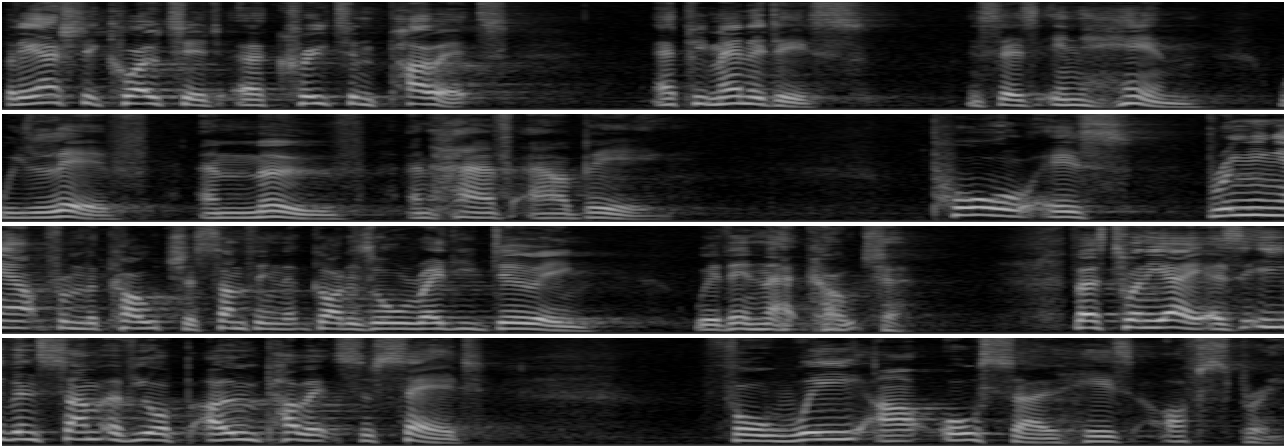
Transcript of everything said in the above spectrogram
but he actually quoted a Cretan poet, Epimenides. He says, In him we live and move and have our being. Paul is bringing out from the culture something that God is already doing within that culture. Verse 28 As even some of your own poets have said, for we are also his offspring.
